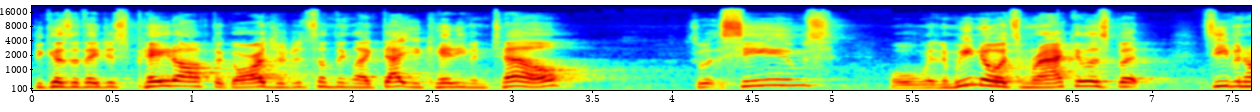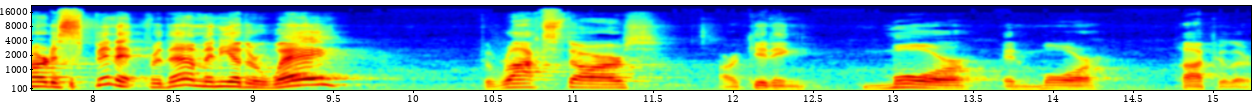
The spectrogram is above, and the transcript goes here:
because if they just paid off the guards or did something like that, you can't even tell. So it seems, well, and we know it's miraculous, but it's even hard to spin it for them any other way. The rock stars are getting more and more popular.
